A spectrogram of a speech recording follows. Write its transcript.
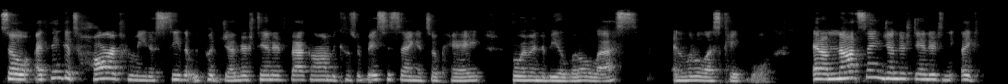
So I think it's hard for me to see that we put gender standards back on because we're basically saying it's okay for women to be a little less and a little less capable. And I'm not saying gender standards like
